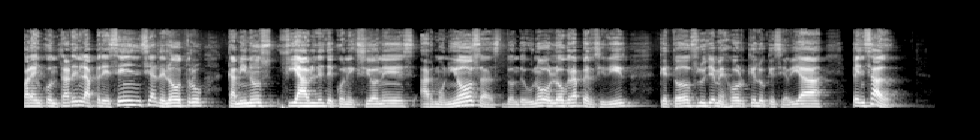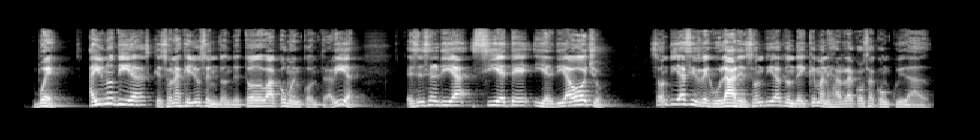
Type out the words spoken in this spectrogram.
para encontrar en la presencia del otro caminos fiables de conexiones armoniosas, donde uno logra percibir que todo fluye mejor que lo que se había pensado. Bueno, hay unos días que son aquellos en donde todo va como en contravía. Ese es el día 7 y el día 8. Son días irregulares, son días donde hay que manejar la cosa con cuidado.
